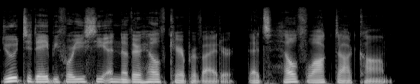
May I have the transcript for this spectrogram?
Do it today before you see another healthcare provider. That's healthlock.com.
